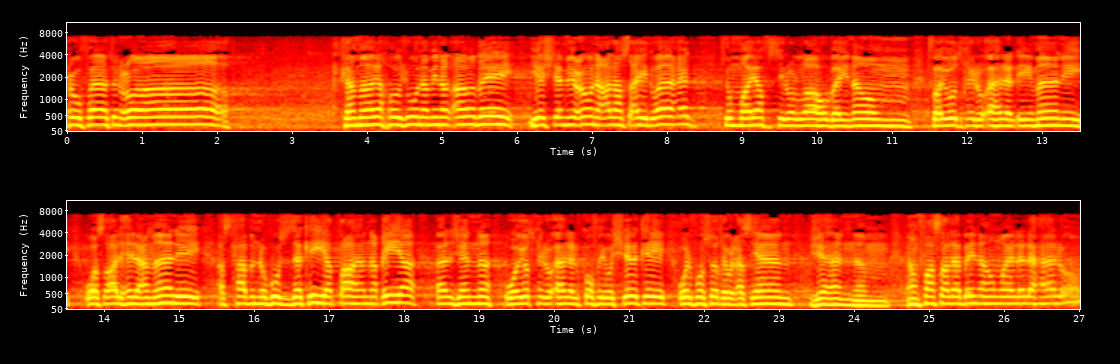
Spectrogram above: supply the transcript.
حفاة عراة كما يخرجون من الأرض يجتمعون على صعيد واحد. ثم يفصل الله بينهم فيدخل أهل الإيمان وصالح الأعمال. أصحاب النفوس الزكية الطاهرة النقية الجنة ويدخل أهل الكفر والشرك والفسوق والعصيان جهنم. انفصل بينهم وإلا لحالهم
